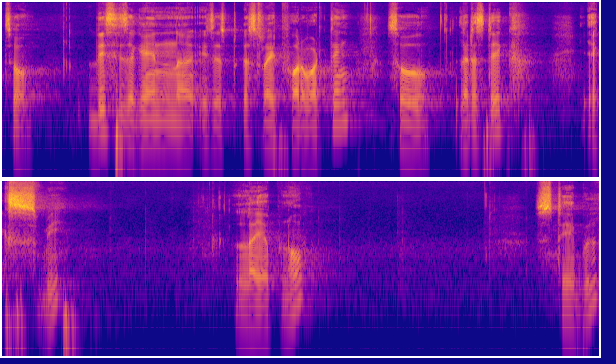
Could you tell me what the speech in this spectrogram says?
So, this is again uh, is a, straightforward thing. So, let us take x b Lyapunov stable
